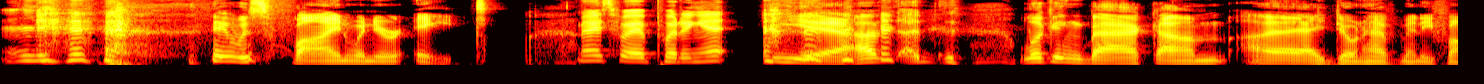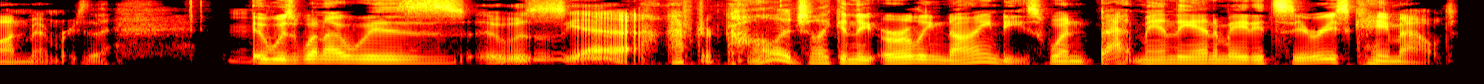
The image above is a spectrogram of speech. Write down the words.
it was fine when you're eight nice way of putting it. yeah, I, I, looking back, um, I, I don't have many fond memories. of that. It was when I was, it was yeah, after college, like in the early '90s, when Batman the Animated Series came out,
